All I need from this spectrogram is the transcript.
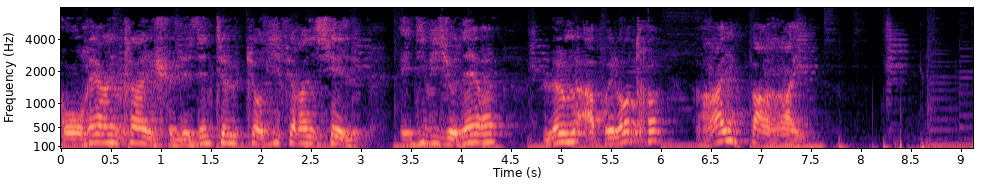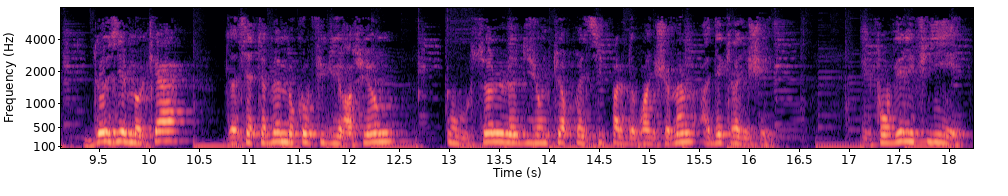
on réenclenche les interrupteurs différentiels et divisionnaires l'un après l'autre, rail par rail. Deuxième cas, dans cette même configuration, où seul le disjoncteur principal de branchement a déclenché. Il faut vérifier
